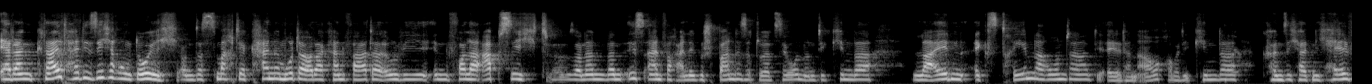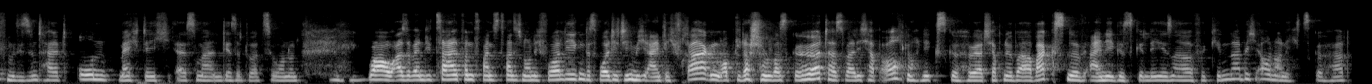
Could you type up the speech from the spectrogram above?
ja, dann knallt halt die Sicherung durch. Und das macht ja keine Mutter oder kein Vater irgendwie in voller Absicht, sondern dann ist einfach eine gespannte Situation und die Kinder leiden extrem darunter, die Eltern auch, aber die Kinder können sich halt nicht helfen. Sie sind halt ohnmächtig erstmal in der Situation. Und mhm. wow, also wenn die Zahlen von 2020 noch nicht vorliegen, das wollte ich dich nämlich eigentlich fragen, ob du da schon was gehört hast, weil ich habe auch noch nichts gehört. Ich habe nur über Erwachsene einiges gelesen, aber für Kinder habe ich auch noch nichts gehört.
